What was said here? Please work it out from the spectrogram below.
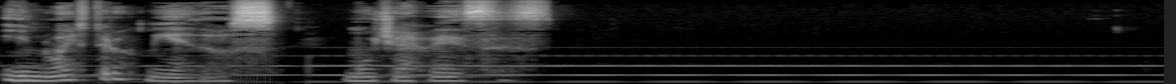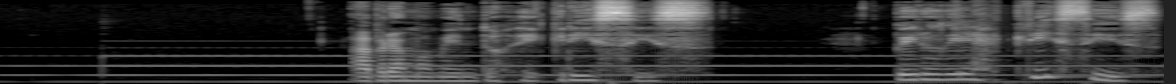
y nuestros miedos muchas veces. Habrá momentos de crisis, pero de las crisis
